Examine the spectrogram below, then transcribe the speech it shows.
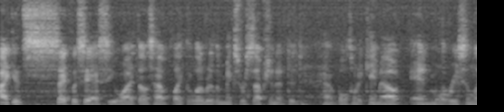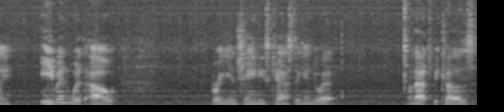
I could safely say I see why it does have like a little bit of the mixed reception it did have both when it came out and more recently, even without bringing Chaney's casting into it. And that's because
